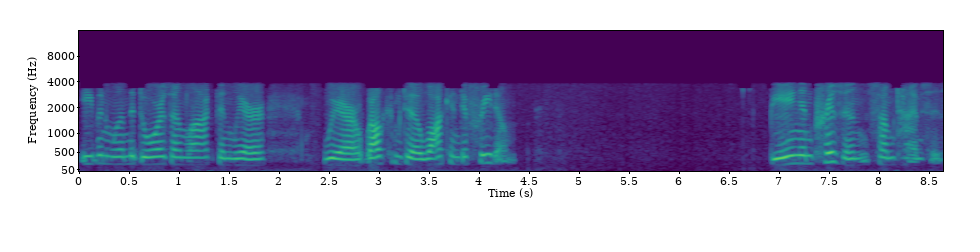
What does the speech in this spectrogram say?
even when the door is unlocked and we're we're welcome to walk into freedom. Being in prison sometimes is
